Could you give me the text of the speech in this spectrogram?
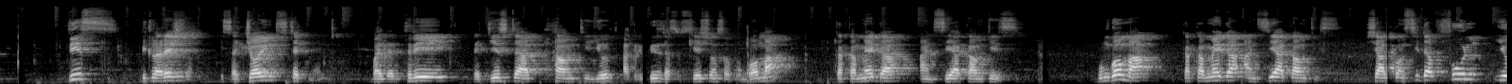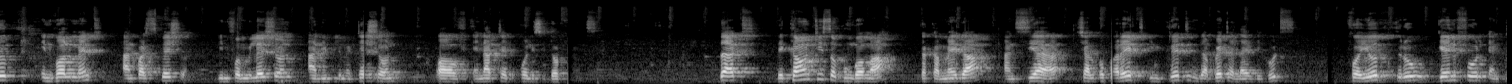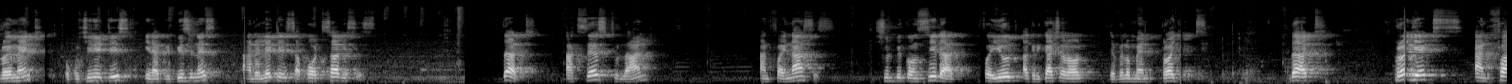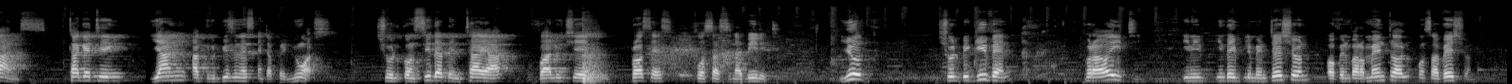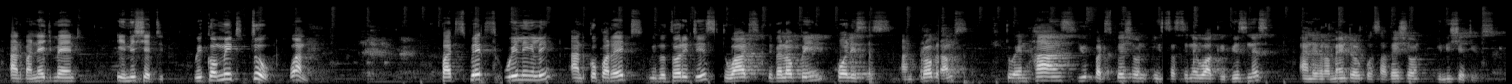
This declaration is a joint statement by the three registered county youth agribusiness associations of Bungoma, Kakamega, and Siaya counties. Bungoma Kakamega and Siaya counties shall consider full youth involvement and participation in formulation and implementation of enacted policy documents. That the counties of Bungoma, Kakamega, and Siaya shall cooperate in creating the better livelihoods for youth through gainful employment opportunities in agribusiness and related support services. That access to land and finances should be considered for youth agricultural development projects. That projects and funds targeting young agribusiness entrepreneurs should consider the entire value chain process for sustainability. Youth should be given priority in, in the implementation of environmental conservation and management initiative. We commit to, one, participate willingly and cooperates with authorities towards developing policies and programs to enhance youth participation in sustainable agribusiness and environmental conservation initiatives.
